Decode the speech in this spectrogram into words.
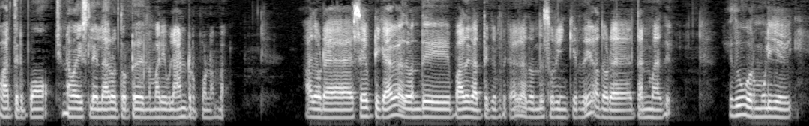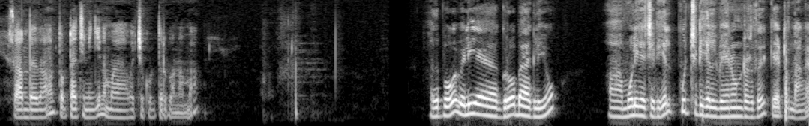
பார்த்துருப்போம். சின்ன வயசில் எல்லாரும் தொட்டு இந்த மாதிரி விளாண்டுருப்போம் நம்ம. அதோட சேஃப்டிக்காக அது வந்து பாதுகாத்துக்கிறதுக்காக அது வந்து சுருங்கிக்கிறது அதோட தன்மை அது. இதுவும் ஒரு மூலிகை சார்ந்தது தான். தொட்டாச்சினிக்கு நம்ம வச்சு கொடுத்துருக்கோம் நம்ம. அது போக வெளியே க்ரோ பேக்லேயும் மூலிகை செடிகள் பூச்செடிகள் வேணுன்றது கேட்டிருந்தாங்க.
